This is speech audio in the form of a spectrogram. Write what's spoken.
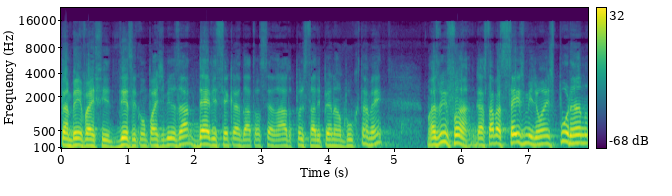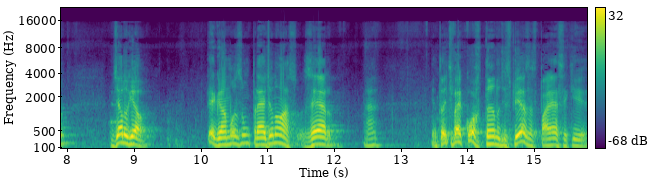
Também vai se desincompatibilizar, deve ser candidato ao Senado pelo estado de Pernambuco também. Mas o IFAM gastava 6 milhões por ano de aluguel. Pegamos um prédio nosso, zero. Né? Então a gente vai cortando despesas, parece que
